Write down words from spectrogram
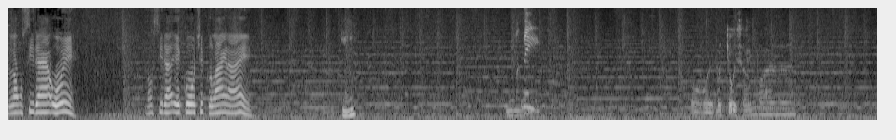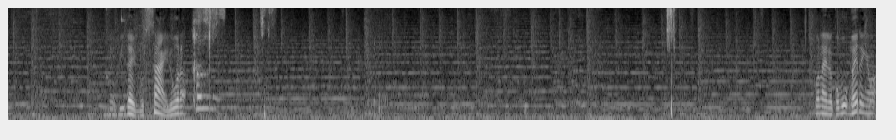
Long Sida, ôi Long Sida Eco trên Clyde này Ý. mất chuỗi sớm quá. Mẹ bị đẩy một sải luôn ạ. Con này là có bộ mết anh em ạ.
